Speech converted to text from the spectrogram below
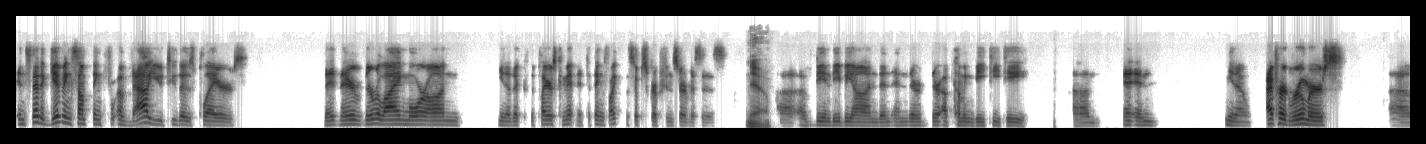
instead of giving something for, of value to those players they they're they're relying more on you know the, the players commitment to things like the subscription services Yeah. uh, of D and D Beyond and and their their upcoming VTT, um, and, and you know I've heard rumors uh,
